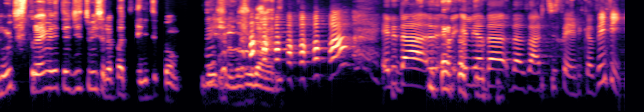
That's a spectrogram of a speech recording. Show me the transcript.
muito estranho ele ter dito isso. Ele, é pra, ele bom, deixa, não vou julgar ele. ele, dá, ele, ele é da, das artes cênicas. Enfim,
